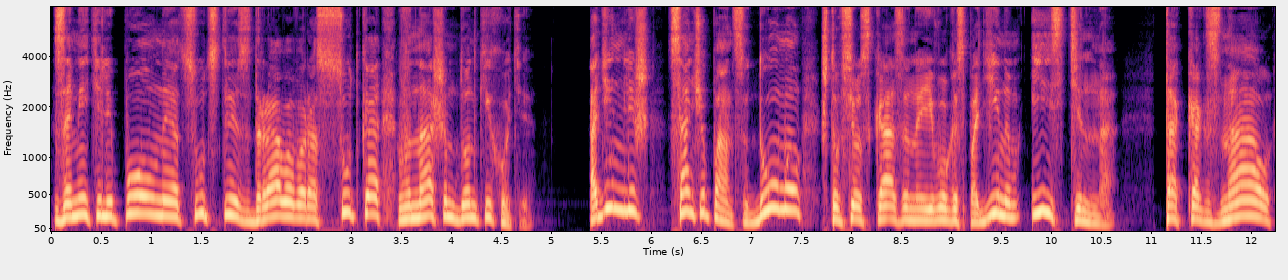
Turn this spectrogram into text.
заметили полное отсутствие здравого рассудка в нашем Дон Кихоте. Один лишь Санчо Панса думал, что все сказанное его господином истинно, так как знал,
